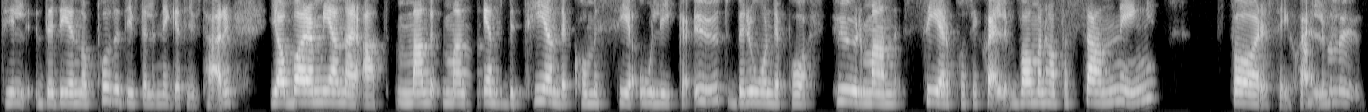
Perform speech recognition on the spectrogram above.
till, det, det är något positivt eller negativt här. Jag bara menar att man, man, ens beteende kommer se olika ut beroende på hur man ser på sig själv. Vad man har för sanning för sig själv. Absolut.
